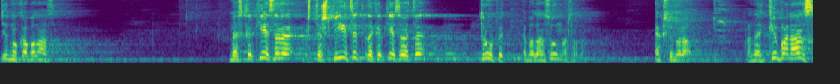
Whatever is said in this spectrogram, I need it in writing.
Gjithmonë ka balans. Mes kërkesëve të shpirtit dhe kërkesëve të trupit. E balansume është, e kështu me radhë. Prandaj ky balans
